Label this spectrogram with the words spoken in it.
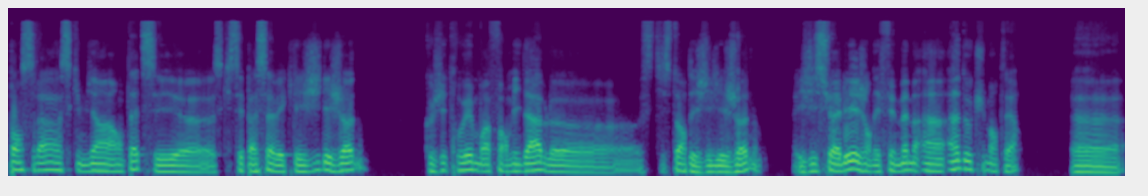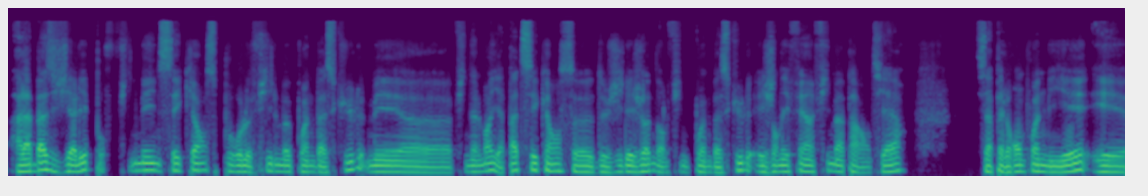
pense, là, ce qui me vient en tête, c'est ce qui s'est passé avec les Gilets jaunes, que j'ai trouvé, moi, formidable, euh, cette histoire des Gilets jaunes. Et j'y suis allé, j'en ai fait même un, documentaire. Euh, à la base, j'y allais pour filmer une séquence pour le film Point de bascule, mais euh, finalement, il n'y a pas de séquence de Gilets jaunes dans le film Point de bascule, et j'en ai fait un film à part entière qui s'appelle Rond-Point de Millet, et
